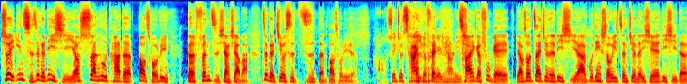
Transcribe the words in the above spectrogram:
所以因此这个利息也要算入他的报酬率的分子向下吧？这个就是资本报酬率了。好，所以就差一个付 给银行利息，差一个付给，比方说债券的利息啊，嗯、固定收益证券的一些利息的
